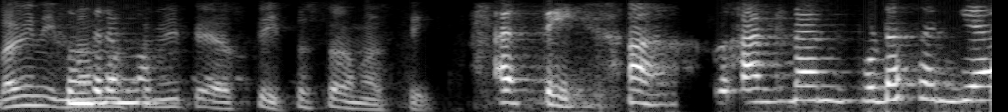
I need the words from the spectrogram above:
भगिनि समीपे अस्ति पुस्तकमस्ति। अस्ति। हण्ड्रेड् अण्ड् पुटसङ्ख्या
